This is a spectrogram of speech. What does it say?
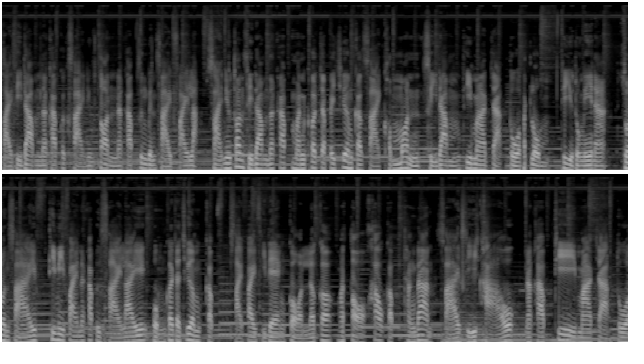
สายสีดำนะครับก็สายนิวตันนะครับซึ่งเป็นสายไฟหลักสายนิวตันสีดำนะครับมันก็จะไปเชื่อมกับสายคอมมอนสีดำที่มาจากตัวพัดลมที่อยู่ตรงนี้นะ ส่วนสายที่มีไฟนะครับ หรือสายไลท์ผมก็จะเชื่อมกับสายไฟสีแดงก่อน แล้วก็มาต่อเข้ากับทางด้านสายสีขาวนะครับ ที่มาจากตัว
